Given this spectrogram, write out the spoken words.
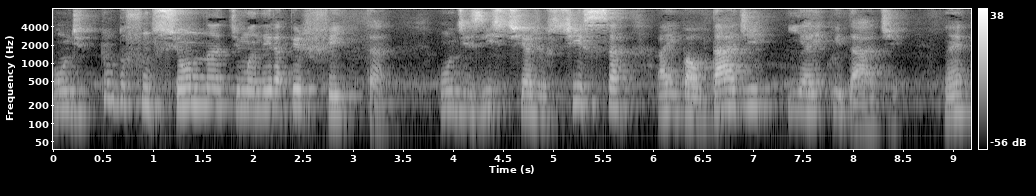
onde tudo funciona de maneira perfeita, onde existe a justiça, a igualdade e a equidade. Né?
